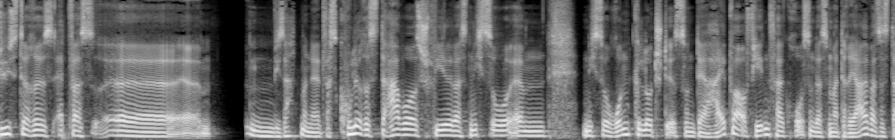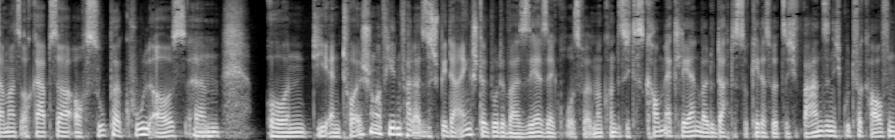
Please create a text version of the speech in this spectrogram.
düsteres, etwas äh, ähm, wie sagt man, etwas cooleres Star Wars Spiel, was nicht so ähm, nicht so rund gelutscht ist und der Hype war auf jeden Fall groß und das Material, was es damals auch gab, sah auch super cool aus. Ähm, und die Enttäuschung auf jeden Fall, als es später eingestellt wurde, war sehr, sehr groß, weil man konnte sich das kaum erklären, weil du dachtest, okay, das wird sich wahnsinnig gut verkaufen.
